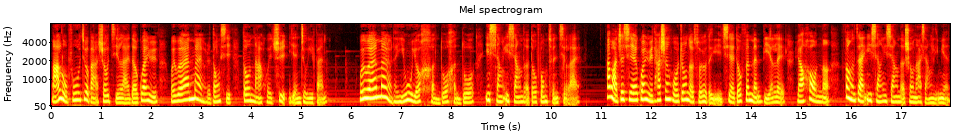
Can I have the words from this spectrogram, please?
马鲁夫就把收集来的关于维维安·迈尔的东西都拿回去研究一番。维维安·迈尔的遗物有很多很多，一箱一箱的都封存起来。他把这些关于他生活中的所有的一切都分门别类，然后呢，放在一箱一箱的收纳箱里面，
